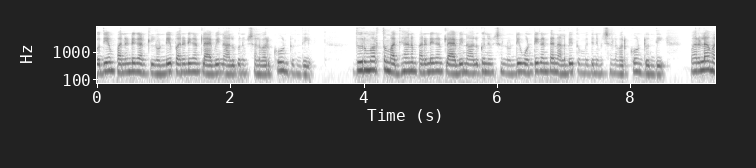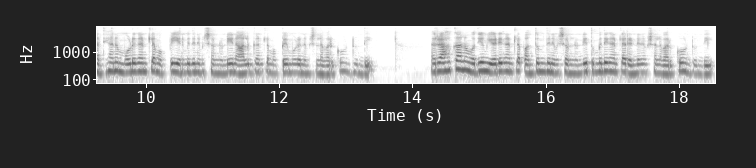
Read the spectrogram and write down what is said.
ఉదయం పన్నెండు గంటల నుండి పన్నెండు గంటల యాభై నాలుగు నిమిషాల వరకు ఉంటుంది. దుర్మార్తం మధ్యాహ్నం పన్నెండు గంటల యాభై నాలుగు నిమిషాల నుండి ఒంటి గంట నలభై తొమ్మిది నిమిషాల వరకు ఉంటుంది. మరలా మధ్యాహ్నం మూడు గంటల ముప్పై ఎనిమిది నిమిషాల నుండి నాలుగు గంటల ముప్పై మూడు నిమిషాల వరకు ఉంటుంది. రాహుకాలం ఉదయం ఏడు గంటల పంతొమ్మిది నిమిషాల నుండి తొమ్మిది గంటల రెండు నిమిషాల వరకు ఉంటుంది.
